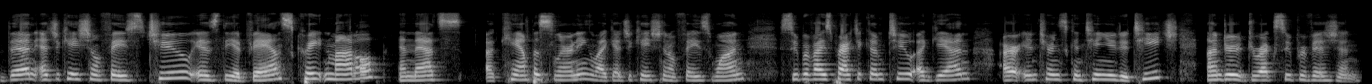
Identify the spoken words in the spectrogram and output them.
Then educational phase two is the advanced Creighton model, and that's a campus learning like educational phase one. Supervised practicum two, again, our interns continue to teach under direct supervision.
